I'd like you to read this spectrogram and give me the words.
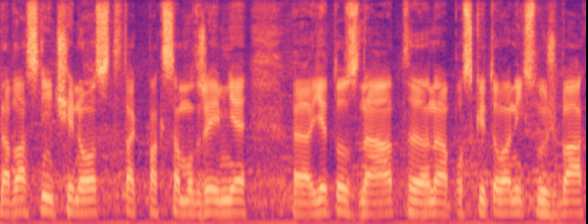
na vlastní činnost, tak pak samozřejmě je to znát na poskytovaných službách.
